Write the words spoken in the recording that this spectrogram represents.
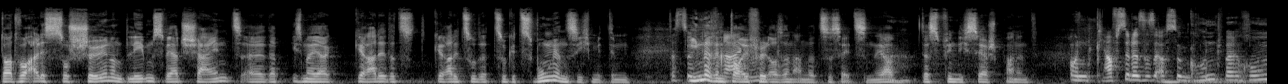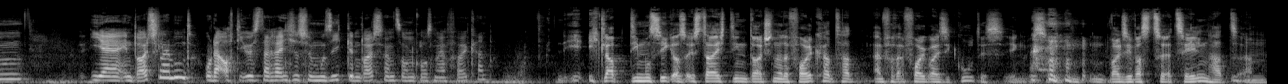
dort, wo alles so schön und lebenswert scheint, äh, da ist man ja gerade dazu, geradezu dazu gezwungen, sich mit dem inneren. Teufel auseinanderzusetzen. Ja, das finde ich sehr spannend. Und glaubst du, das ist auch so ein Grund, warum ihr in Deutschland oder auch die österreichische Musik in Deutschland so einen großen Erfolg hat? Ich glaube, die Musik aus Österreich, die in Deutschland Erfolg hat, hat einfach Erfolg, weil sie gut ist irgendwie so und, und weil sie was zu erzählen hat. Ähm,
